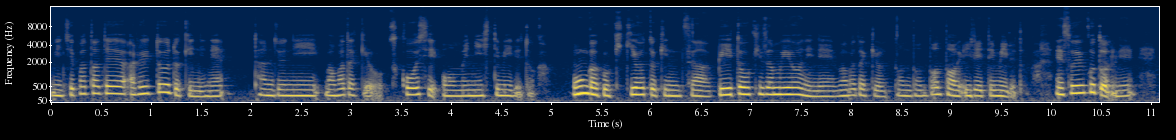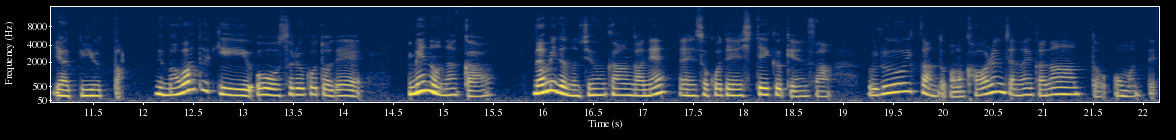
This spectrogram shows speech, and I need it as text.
道端で歩いとる時にね単純にまばたきを少し多めにしてみるとか。音楽を聴きよう時にさビートを刻むようにねまばたきをトントントントン入れてみるとか。えそういうことをねやって言った。でまばたきをすることで目の中涙の循環がね、えー、そこでしていくけんさ潤い感とかも変わるんじゃないかなと思って、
